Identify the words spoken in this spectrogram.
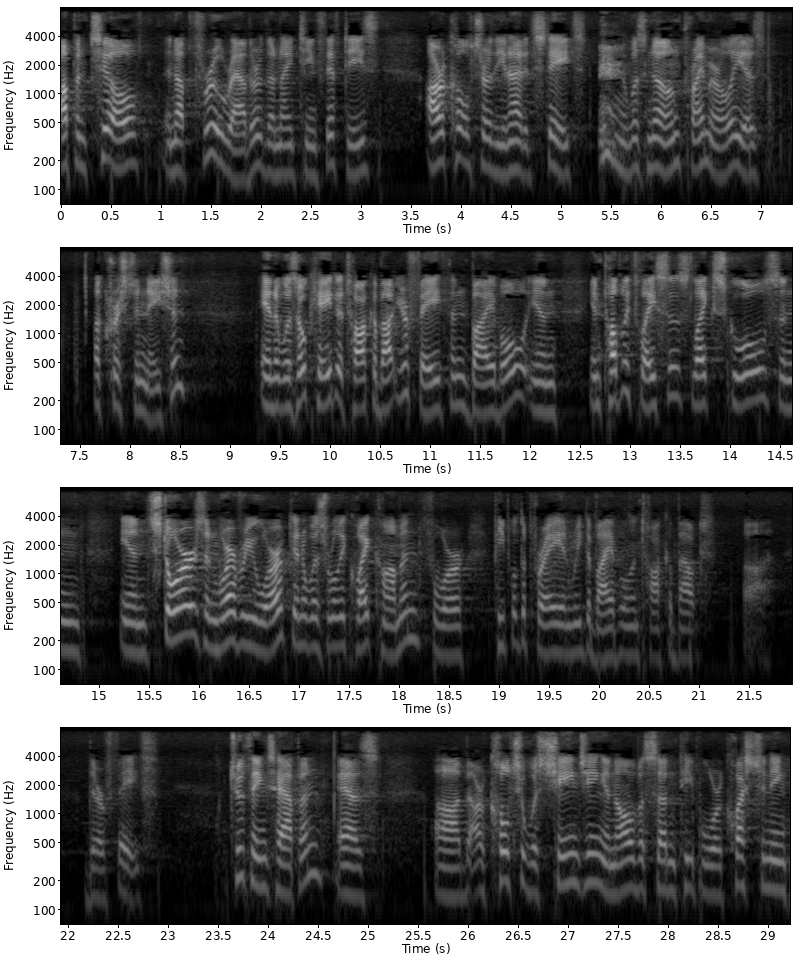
Up until, and up through rather, the 1950s, our culture, of the United States, was known primarily as a Christian nation. And it was okay to talk about your faith and Bible in, in public places like schools and in stores and wherever you worked. And it was really quite common for people to pray and read the Bible and talk about uh, their faith two things happened as uh, our culture was changing, and all of a sudden people were questioning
